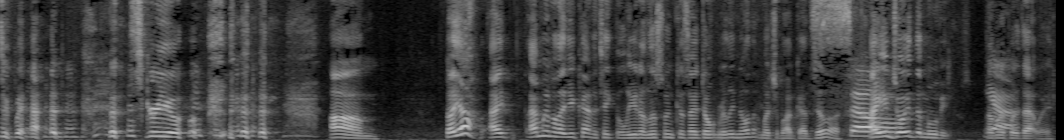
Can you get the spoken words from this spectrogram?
Too bad. Screw you. um, but yeah, I, I'm going to let you kind of take the lead on this one because I don't really know that much about Godzilla. So- I enjoyed the movie. I'm going Yeah. to put it that way.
